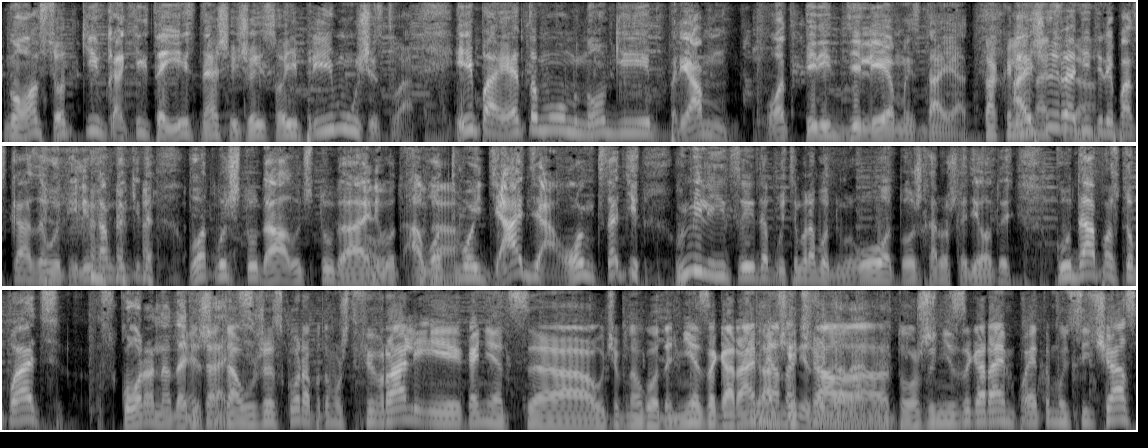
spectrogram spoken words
но все-таки в каких-то есть, знаешь, еще и свои преимущества. И поэтому многие прям вот перед дилеммой стоят. Так или а иначе, еще и да. родители подсказывают, или там какие-то, вот лучше туда, лучше туда, или вот а вот твой дядя, он, кстати, в милиции, допустим, работает. О, тоже хорошее дело. То есть, куда поступать, скоро надо Это решать. да, уже скоро, потому что февраль и конец э, учебного года не за горами, Да, а вообще не за начало горами. тоже не за горами. Поэтому сейчас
